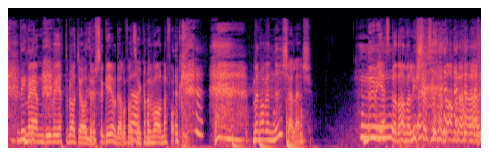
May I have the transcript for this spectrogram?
det- Men det var jättebra att jag och du skrev det i alla fall så jag kunde varna folk. Men har vi en ny challenge? Nu gäspade Anna Lisha mina damer och herrar.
